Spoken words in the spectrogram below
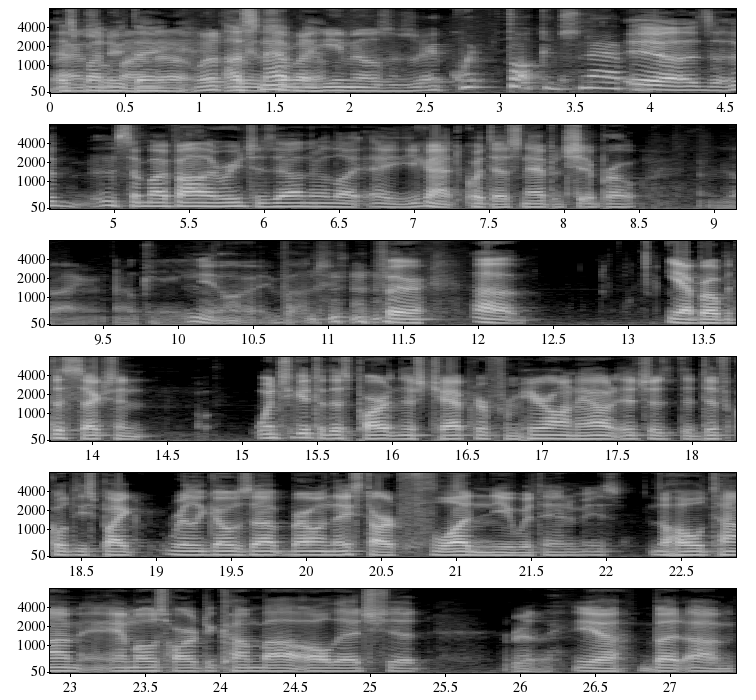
That's my new thing. out. What if I snap somebody now. emails and says, hey, "Quit fucking snapping"? yeah. It's, uh, somebody finally reaches out and they're like, "Hey, you gotta have to quit that snapping shit, bro." Like, okay. Yeah, all right, fine, fair. Uh, yeah, bro. But this section, once you get to this part in this chapter, from here on out, it's just the difficulty spike really goes up, bro, and they start flooding you with enemies the whole time. Ammo's hard to come by, all that shit. Really? Yeah, but um,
